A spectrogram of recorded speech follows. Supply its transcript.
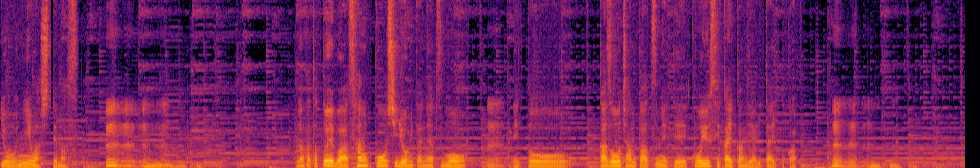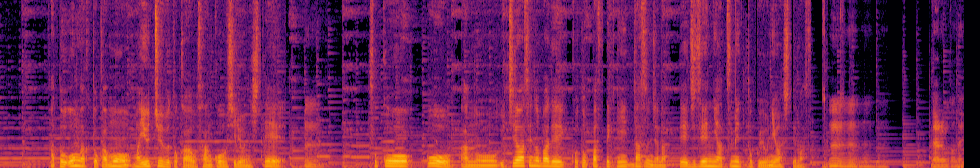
ようにはしてます。うんうんうんうんなんか例えば参考資料みたいなやつもうんうん。えっと画像をちゃんと集めてこういう世界観でやりたいとか。うんうんううん。んあと音楽とかも、まあ、YouTube とかを参考資料にしてうん。そこをあの打ち合わせの場でこう突発的に出すんじゃなくて事前に集めとくようにはしてます。うんうんうんうん。なるほどね。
